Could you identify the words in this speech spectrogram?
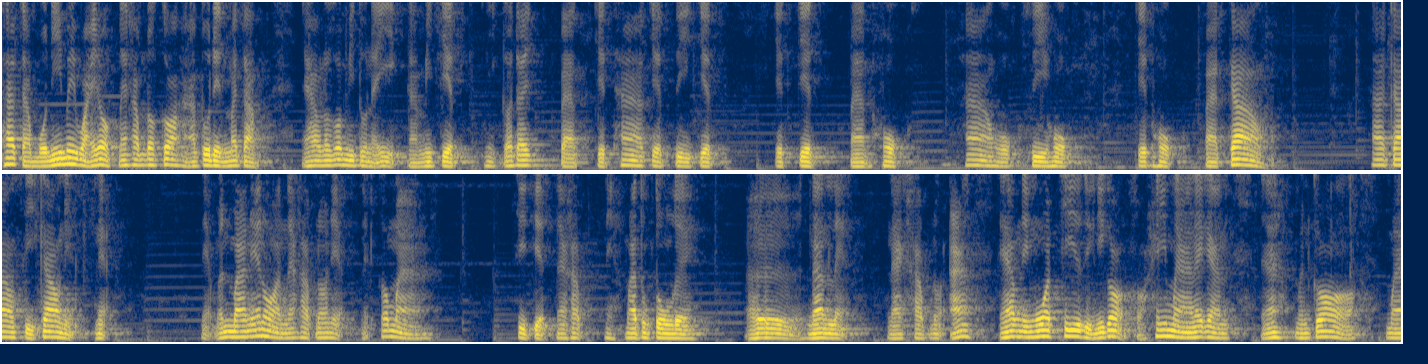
ถ้าจับบนนี้ไม่ไหวหรอกนะครับ แล้วก็หาตัวเด่นมาจับนะครับ แล้วก็มีตัวไหนอีกอ่ามี 7 นี่ก็ได้ 8 7 5 7 4 7 7 7 8 6 5 6 4 6 7 6 8 9 5 9 4 9เนี่ยเนี่ยเนี่ยมันมาแน่นอนนะครับเนาะเนี่ยเนี่ยก็มา 47นะครับเนี่ยมาตรงๆเลยเออนั่นแหละนะครับเนาะอะนะครับในงวดที่ถึงนี้ก็ขอให้มาแล้วกันนะมันก็มา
